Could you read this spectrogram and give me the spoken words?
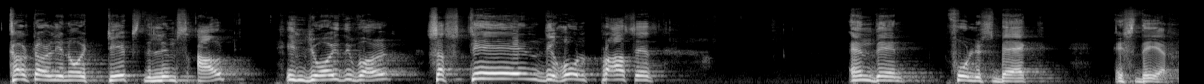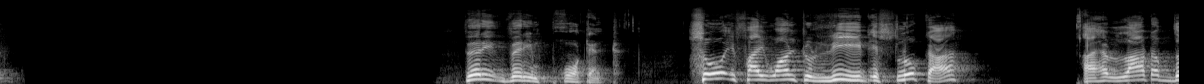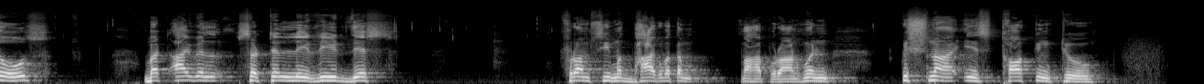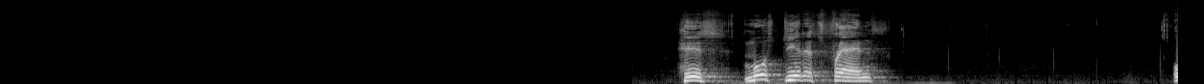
Turtle, you know, it takes the limbs out, enjoy the world, sustain the whole process, and then fold its back, it's there. Very, very important. So if I want to read a sloka, I have a lot of those, but I will certainly read this from Srimad Bhagavatam Mahapuran when Krishna is talking to his most dearest friends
